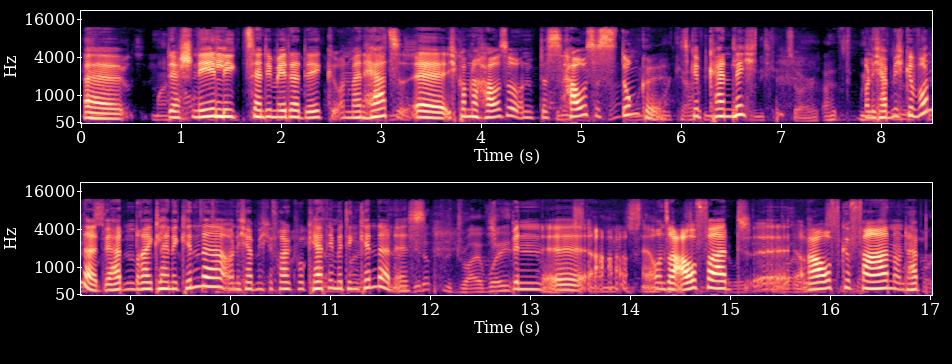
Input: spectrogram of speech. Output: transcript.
Äh, der Schnee liegt Zentimeter dick und mein Herz, äh, ich komme nach Hause und das Haus ist dunkel. Es gibt kein Licht. Und ich habe mich gewundert. Wir hatten drei kleine Kinder und ich habe mich gefragt, wo Kathy mit den Kindern ist. Ich bin äh, unsere Auffahrt äh, raufgefahren und habe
